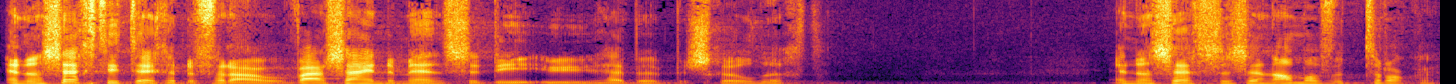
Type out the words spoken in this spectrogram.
En dan zegt hij tegen de vrouw: Waar zijn de mensen die u hebben beschuldigd? En dan zegt ze: Ze zijn allemaal vertrokken.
